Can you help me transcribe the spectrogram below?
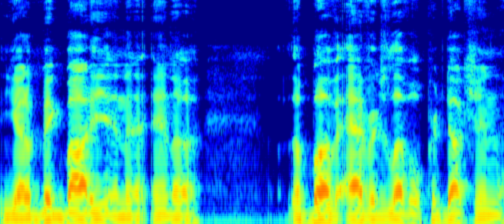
you got a big body and a and a above average level production,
